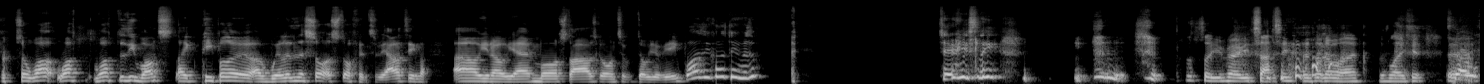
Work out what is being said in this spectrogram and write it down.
So what what what do they want? Like people are, are willing this sort of stuff into reality. And go, oh, you know, yeah, more stars going to WWE. What are they going to do with them? Seriously? so you're very sassy. I don't know why. Just like it. So,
